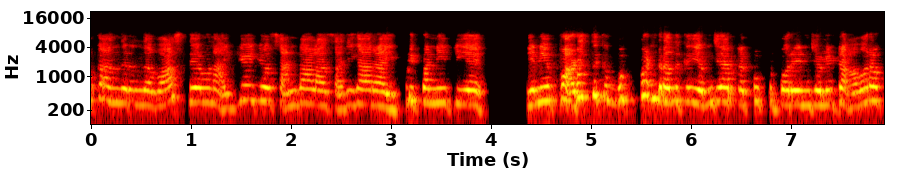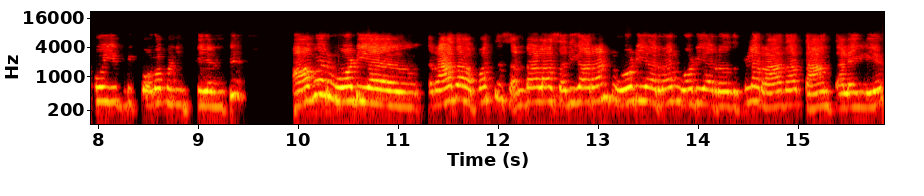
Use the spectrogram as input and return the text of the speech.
உட்கார்ந்து இருந்த வாசுதேவன் ஐயோ சண்டாளா சதிகாரா இப்படி பண்ணிட்டியே? என்னைய படத்துக்கு புக் பண்றதுக்கு எம்ஜிஆர்கிட்ட கூப்பிட்டு போறேன்னு சொல்லிட்டு அவரை போய் இப்படி கொலை பண்ணிட்டேன்ட்டு அவர் ஓடிய ராதா பார்த்து சண்டாளா சதிகாரான்ட்டு ஓடியாடுறாரு ஓடியாடுறதுக்குள்ள ராதா தான் தலையிலேயே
